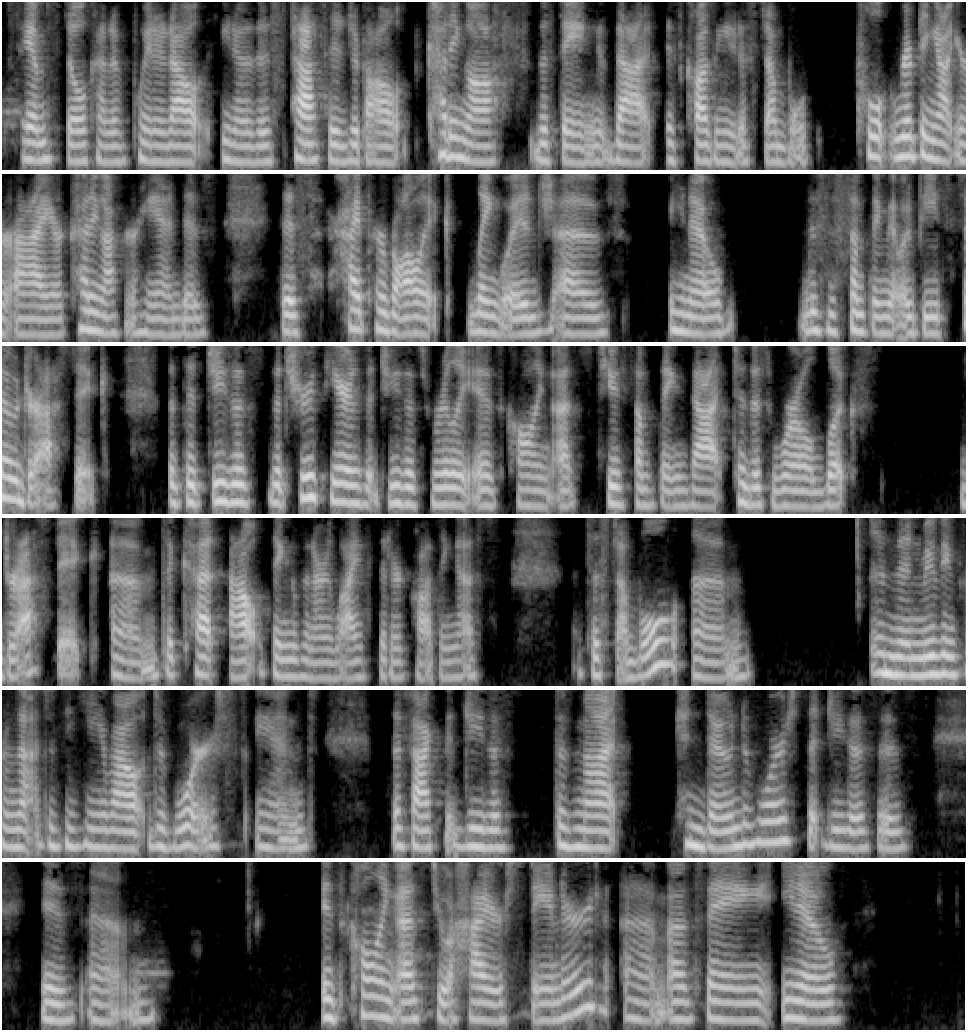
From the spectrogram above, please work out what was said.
Sam Still kind of pointed out, you know, this passage about cutting off the thing that is causing you to stumble, pull, ripping out your eye or cutting off your hand is this hyperbolic language of, you know, this is something that would be so drastic. But that Jesus, the truth here is that Jesus really is calling us to something that to this world looks drastic, um, to cut out things in our life that are causing us to stumble. Um, and then moving from that to thinking about divorce and the fact that Jesus does not condone divorce, that Jesus is is um, is calling us to a higher standard um, of saying, you know,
